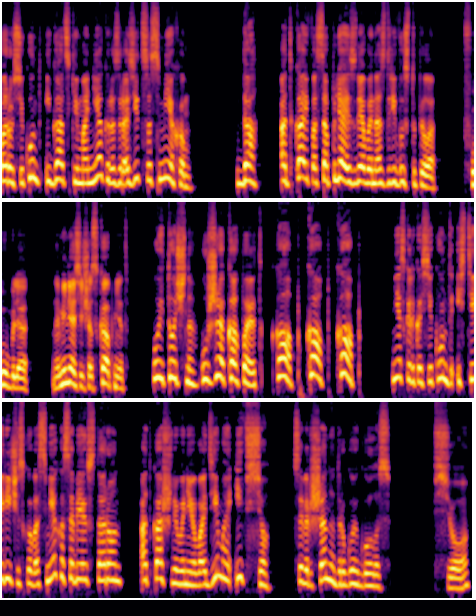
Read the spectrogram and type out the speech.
Пару секунд, и гадский маньяк разразится смехом. Да, от кайфа сопля из левой ноздри выступила. Фу, бля, на меня сейчас капнет. Ой, точно, уже капает. Кап, кап, кап. Несколько секунд истерического смеха с обеих сторон, откашливания Вадима и все. Совершенно другой голос. Все,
